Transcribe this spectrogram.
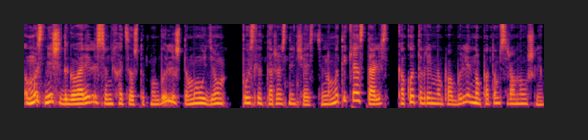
Мы с Мишей договорились, он не хотел, чтобы мы были, что мы уйдем после торжественной части. Но мы таки остались. Какое-то время побыли, но потом все равно ушли.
